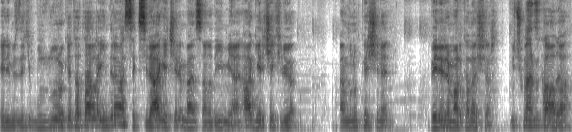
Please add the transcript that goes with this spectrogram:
Elimizdeki buzlu roket atarla indiremezsek silaha geçerim ben sana diyeyim yani. Aa geri çekiliyor. Ben bunun peşini veririm arkadaşlar. 3 mermi kaldı. Sağda.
